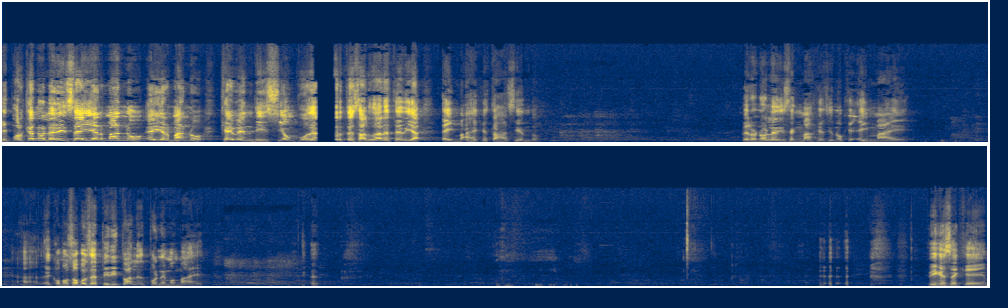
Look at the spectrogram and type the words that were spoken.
¿Y por qué no le dice, hey hermano, hey hermano, qué bendición poderte saludar este día? Hey maje, ¿qué estás haciendo? Pero no le dicen maje, sino que hey mae. Ah, eh, como somos espirituales, ponemos mae. Fíjese que,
